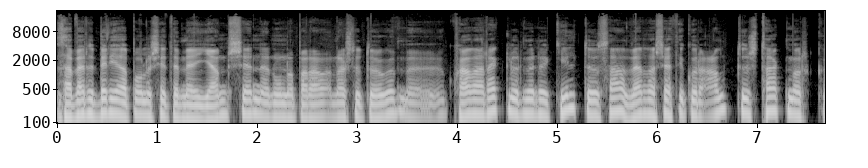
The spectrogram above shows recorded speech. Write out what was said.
Það verður byrjað að bólusetja með Janssen en núna bara næstu dögum. Hvaða reglur munu gildu um það? Verða setja ykkur aldurstakmörk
